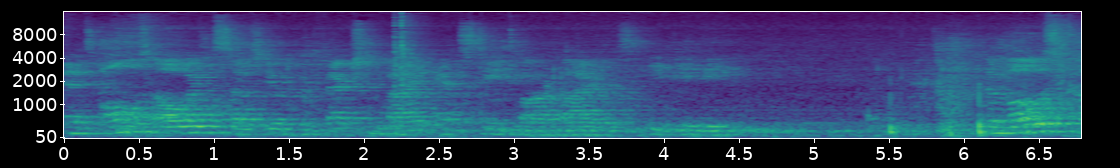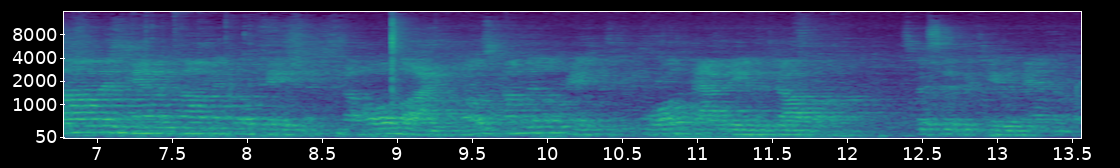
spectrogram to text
And it's almost always associated with infection by Epstein-Barr virus, EBV. The most common anatomic location in the whole body to the mandible.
